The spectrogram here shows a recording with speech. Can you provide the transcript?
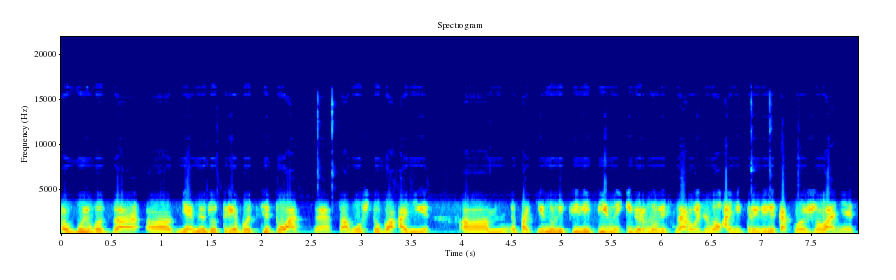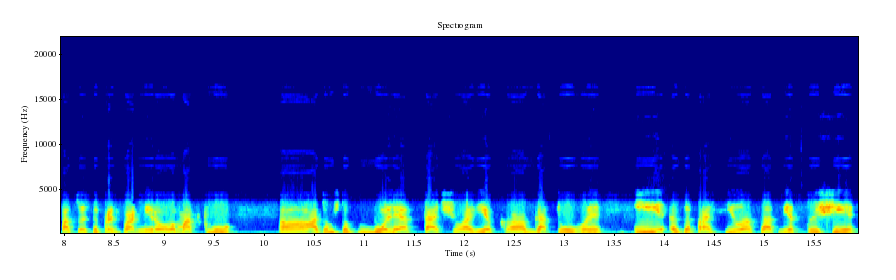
вывоза, э, я имею в виду, требует ситуация того, чтобы они э, покинули Филиппины и вернулись на родину. Они проявили такое желание. Посольство проинформировало Москву о том, что более 100 человек готовы и запросило соответствующие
